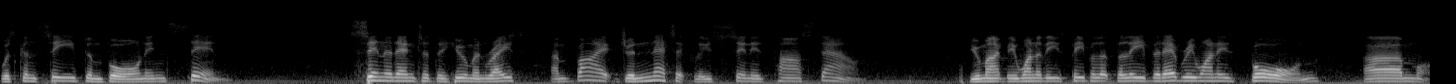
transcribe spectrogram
was conceived and born in sin. Sin had entered the human race, and by it, genetically, sin is passed down. You might be one of these people that believe that everyone is born um,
